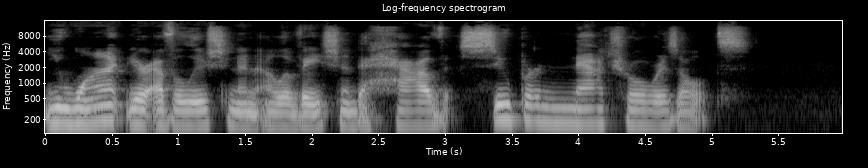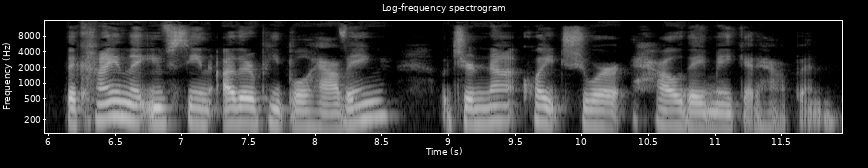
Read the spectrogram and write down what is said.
You want your evolution and elevation to have supernatural results. The kind that you've seen other people having, but you're not quite sure how they make it happen.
